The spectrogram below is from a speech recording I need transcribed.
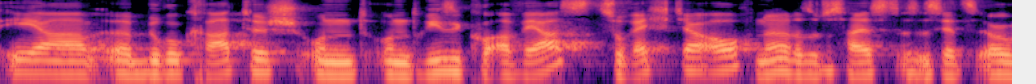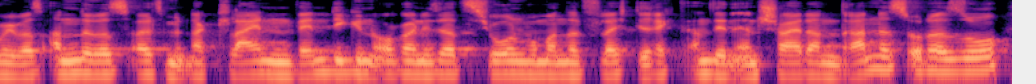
eher äh, bürokratisch und, und risikoavers, zu Recht ja auch. Ne? Also das heißt, es ist jetzt irgendwie was anderes als mit einer kleinen, wendigen Organisation, wo man dann vielleicht direkt an den Entscheidern dran ist oder so.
